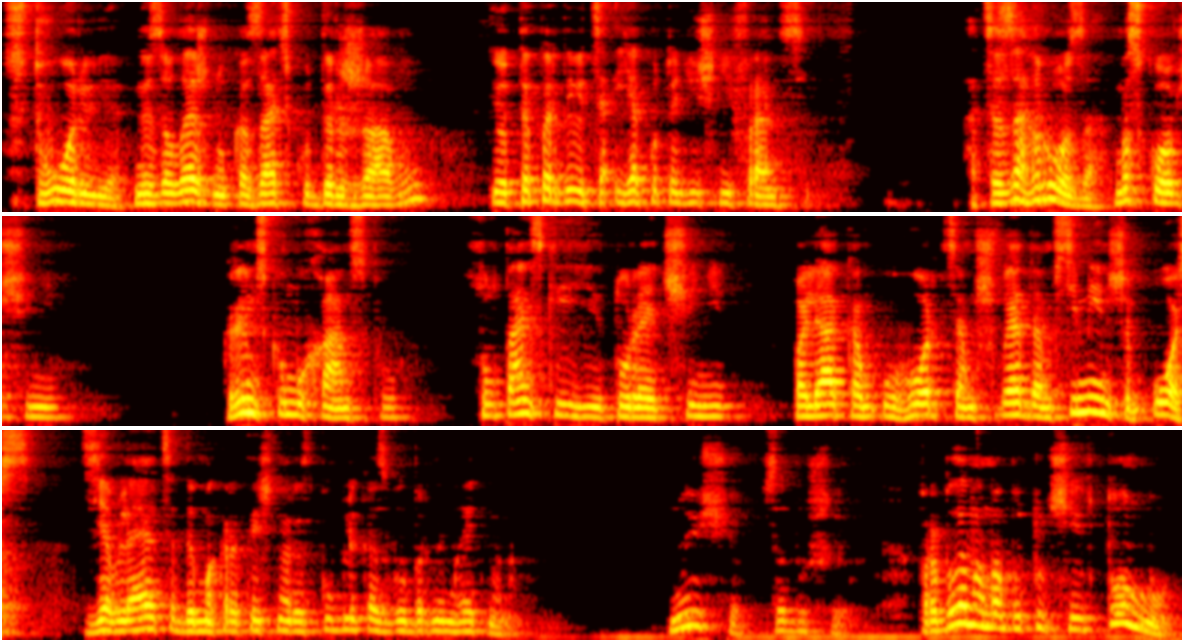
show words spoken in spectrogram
створює незалежну козацьку державу. І от тепер дивіться, як у тодішній Франції. А це загроза Московщині, Кримському ханству, Султанській Туреччині, полякам, угорцям, шведам, всім іншим. Ось з'являється Демократична Республіка з виборним гетьманом. Ну і що? Задушили. Проблема, мабуть, тут ще й в тому,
